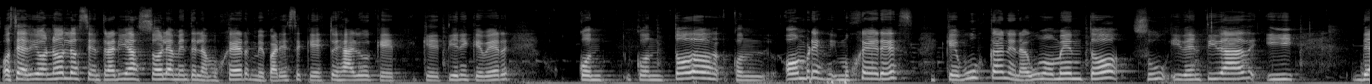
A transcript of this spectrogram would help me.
O sea, digo, no lo centraría solamente en la mujer. Me parece que esto es algo que, que tiene que ver con, con todos, con hombres y mujeres que buscan en algún momento su identidad y de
